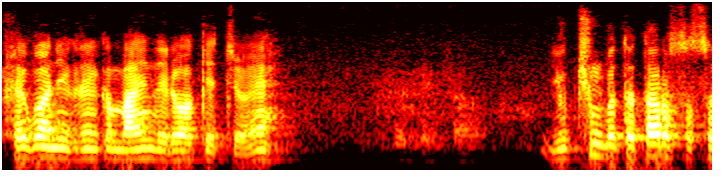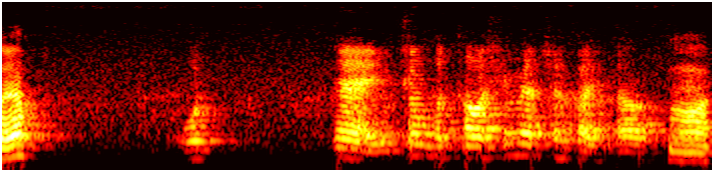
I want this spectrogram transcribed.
배관이 그러니까 많이 내려왔겠죠. 예. 그렇겠죠. 6층부터 따로 썼어요? 예, 6층부터 10몇 층까지 따로. 어,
